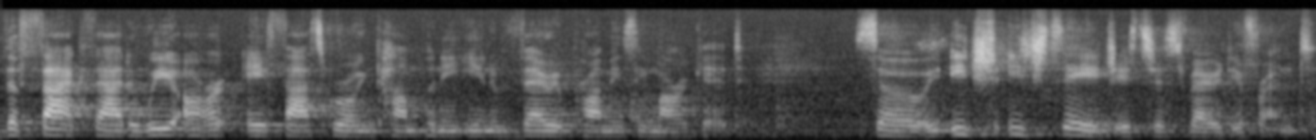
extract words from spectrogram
the fact that we are a fast growing company in a very promising market. So each, each stage is just very different.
